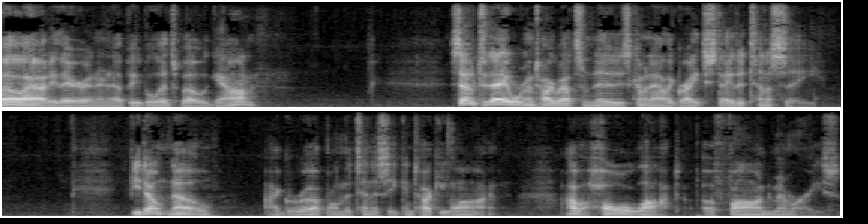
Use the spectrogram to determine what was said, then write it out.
Well, howdy there, Internet people. It's Beau again. So, today we're going to talk about some news coming out of the great state of Tennessee. If you don't know, I grew up on the Tennessee Kentucky line. I have a whole lot of fond memories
